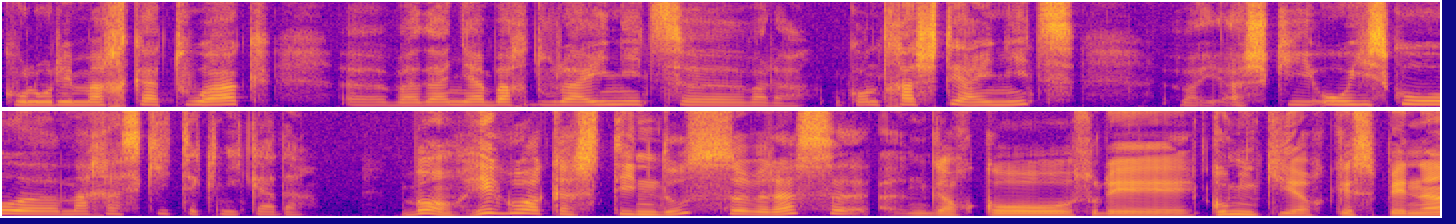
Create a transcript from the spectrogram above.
kolore markatuak uh, badaina bardura hainitz, uh, kontraste hainitz bai, aski oizko uh, marrazki teknika da. Bon, hegoak astinduz, beraz, gaurko zure komiki aurkezpena,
